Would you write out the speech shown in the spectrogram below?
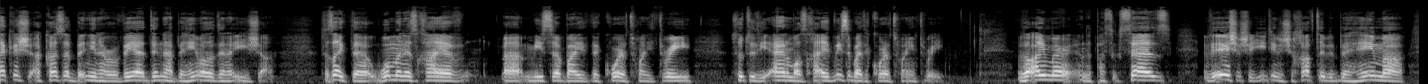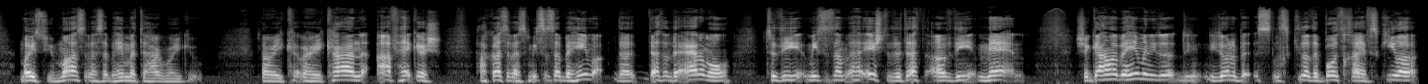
hekesh akasa binyan harovea din ha-behema l'din ha-isha. Just like the woman is chayav uh, misa by the court of 23, so to the animals chayav misa by the court of 23. V'aymer, and the pasuk says, "V'esh asher yitin shechafte bebehema ma'is yumas v'asa behema teharoigu." Varikan af hekesh the death of the animal to the ha'ish, to the death of the man. Shagama behema skila, they're both chayav skila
